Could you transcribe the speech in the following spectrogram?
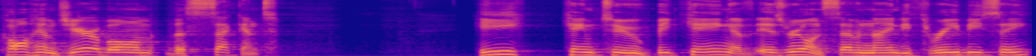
call him Jeroboam the second. He came to be king of Israel in 793 BC,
